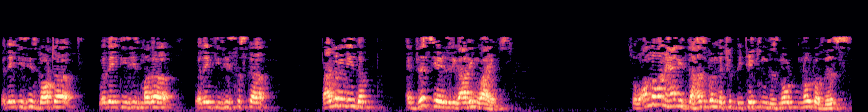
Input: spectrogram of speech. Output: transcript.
whether it is his daughter, whether it is his mother, whether it is his sister. Primarily the address here is regarding wives. So on the one hand, it's the husband that should be taking this note, note of this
